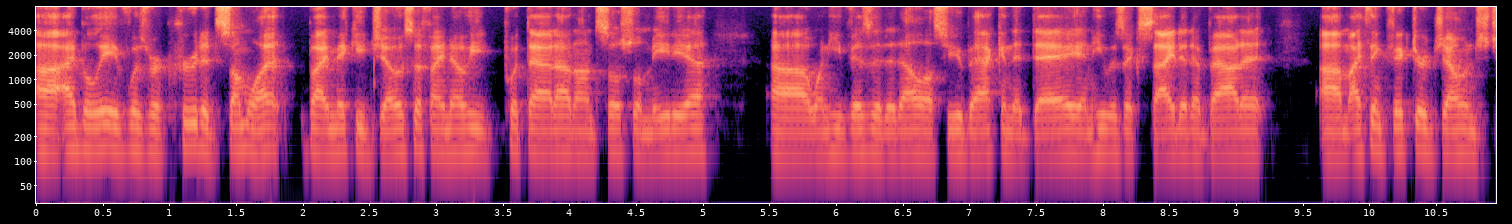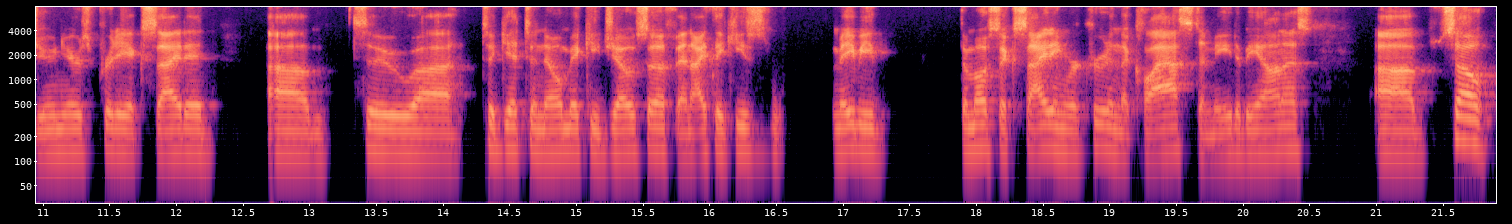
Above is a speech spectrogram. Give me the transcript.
uh, I believe was recruited somewhat by Mickey Joseph. I know he put that out on social media uh, when he visited LSU back in the day, and he was excited about it. Um, I think Victor Jones Jr. is pretty excited um, to uh, to get to know Mickey Joseph, and I think he's maybe the most exciting recruit in the class to me, to be honest. Uh, so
